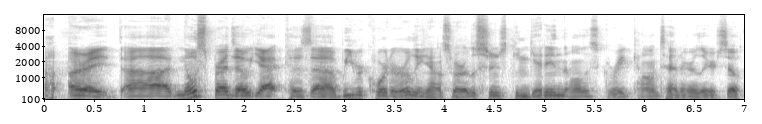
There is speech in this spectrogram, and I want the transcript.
All right, uh, no spreads out yet because uh, we record early now, so our listeners can get in all this great content earlier. So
